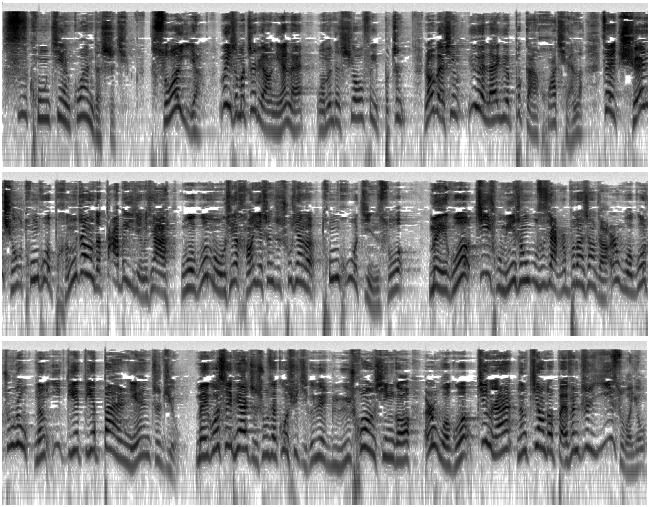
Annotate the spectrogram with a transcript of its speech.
司空见惯的事情。所以呀，为什么这两年来我们的消费不振，老百姓越来越不敢花钱了？在全球通货膨胀的大背景下，我国某些行业甚至出现了通货紧缩。美国基础民生物资价格不断上涨，而我国猪肉能一跌跌半年之久。美国 CPI 指数在过去几个月屡创新高，而我国竟然能降到百分之一左右。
